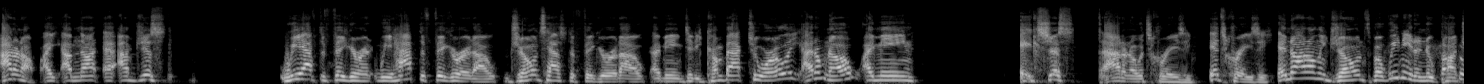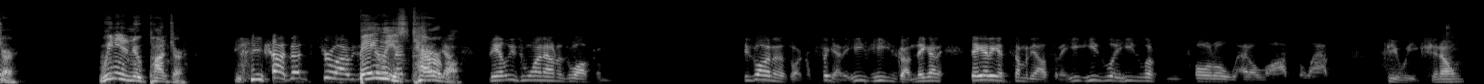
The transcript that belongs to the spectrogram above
I don't know. I, I'm not I'm just we have to figure it we have to figure it out. Jones has to figure it out. I mean, did he come back too early? I don't know. I mean, it's just I don't know, it's crazy. It's crazy. And not only Jones, but we need a new punter. We need a new punter. yeah, that's true. I was Bailey is that, yeah. terrible. Bailey's one out is welcome. He's one out is welcome. Forget it. He's he's gone. They got to they got to get somebody else in it. He, he's he's looked total at a loss the last few weeks. You know,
